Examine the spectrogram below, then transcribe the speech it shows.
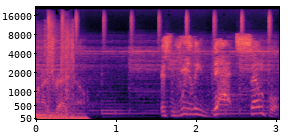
on a treadmill. It's really that simple.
